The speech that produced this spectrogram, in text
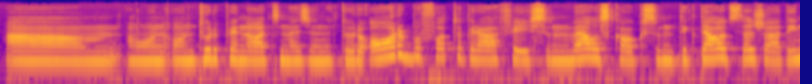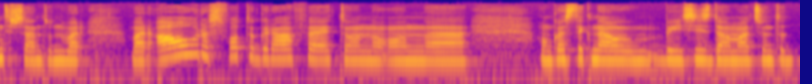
Um, un, un turpinot, nezinu, tur orbu fotografijas un vēl kaut kas, un tik daudz dažādu interesantu, un var, var auras fotografēt, un, un, uh, un kas tik nav bijis izdomāts. Un tad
